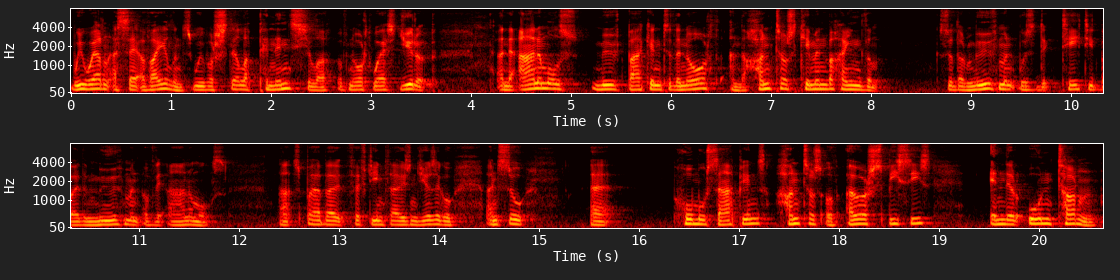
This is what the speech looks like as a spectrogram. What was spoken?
we weren't a set of islands, we were still a peninsula of northwest Europe. And the animals moved back into the north, and the hunters came in behind them. So their movement was dictated by the movement of the animals. That's by about 15,000 years ago. And so, uh, Homo sapiens, hunters of our species, in their own turn,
